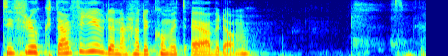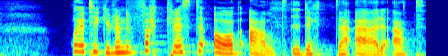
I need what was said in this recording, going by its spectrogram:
till fruktan för judarna hade kommit över dem. Och jag tycker bland det vackraste av allt i detta är att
